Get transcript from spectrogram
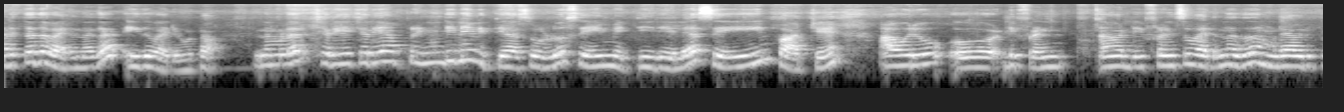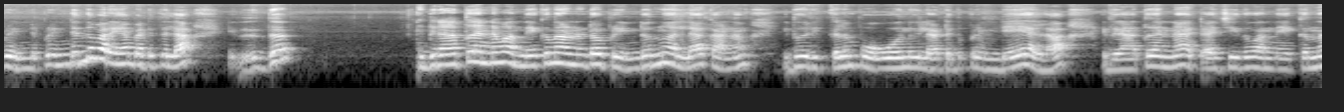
അടുത്തത് വരുന്നത് ഇത് വരും കേട്ടോ. നമ്മൾ ചെറിയ ചെറിയ പ്രിന്റിനെ വ്യത്യാസമുള്ളൂ. സെയിം മെറ്റീരിയൽ സെയിം പാറ്റേൺ ആ ഒരു ഡിഫറെന്റ് ഡിഫറൻസ് വരുന്നത് നമ്മുടെ ആ ഒരു പ്രിന്റ് പ്രിന്റ് എന്ന് പറയാൻ പറ്റത്തില്ല. ഇത് ഇതിനകത്ത് തന്നെ വന്നേക്കുന്നതാണ് കേട്ടോ. പ്രിന്റ് ഒന്നും അല്ല. കാരണം ഇത് ഒരിക്കലും പോകുമൊന്നുമില്ല കേട്ടോ. ഇത് പ്രിന്റേ അല്ല. ഇതിനകത്ത് തന്നെ അറ്റാച്ച് ചെയ്ത് വന്നേക്കുന്ന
